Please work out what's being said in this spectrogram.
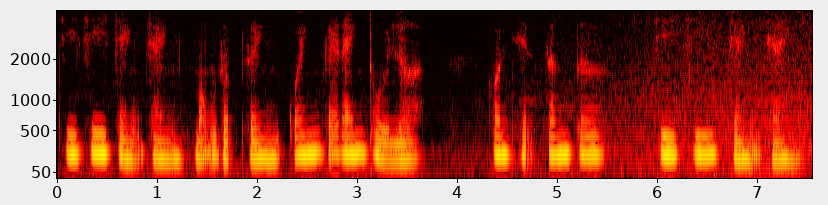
Chi chi chành chành, Mộng dập dành quanh cái đanh thổi lửa. Con hiện răng tơ, Chi chi chành chành.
